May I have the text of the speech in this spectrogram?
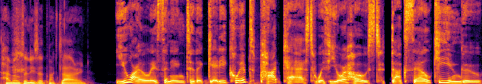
Hamilton is at McLaren. You are listening to the Get Equipped podcast with your host, Daxel Kiungu.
